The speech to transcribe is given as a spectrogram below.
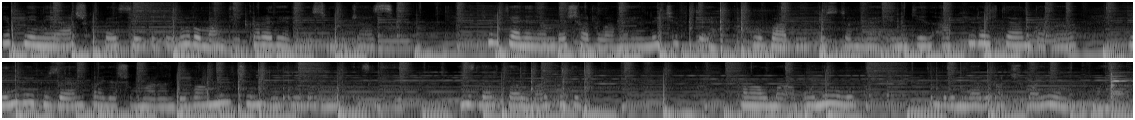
yepyeni aşk ve sevgi dolu romantik karelerini sunacağız. Türkiye'nin en başarılı ve ünlü çifti Tuğba Büyüküstün ve Engin Akgürek'ten daha yeni ve güzel paylaşımların devamı için videolarımı like edip Kanalıma abone olup bildirimleri açmayı unutmayın.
